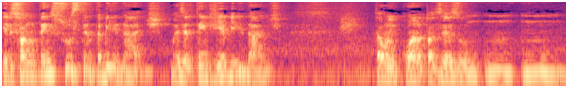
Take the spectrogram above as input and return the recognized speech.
Ele só não tem sustentabilidade, mas ele tem viabilidade. Então, enquanto às vezes um, um, um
